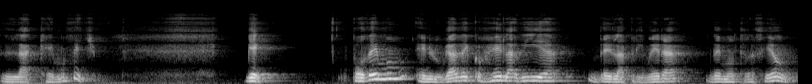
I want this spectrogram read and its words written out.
las que hemos hecho. Bien, Podemos, en lugar de coger la vía de la primera demostración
